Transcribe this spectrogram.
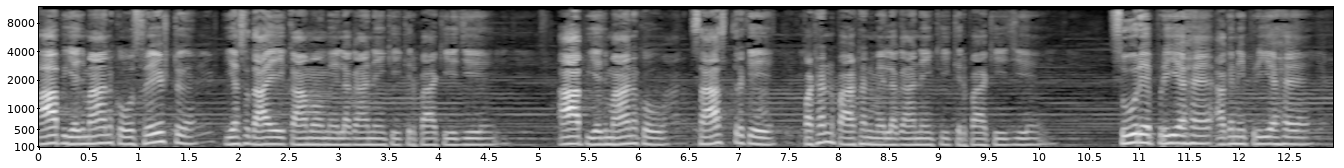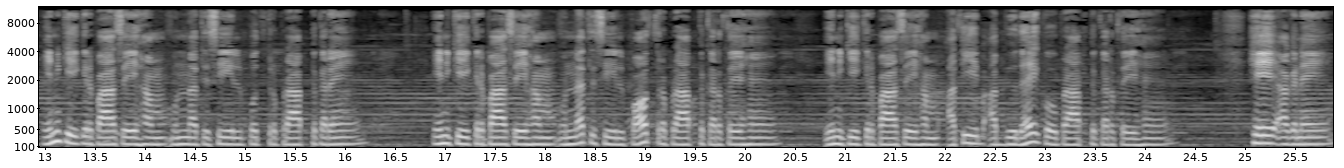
आप यजमान को श्रेष्ठ, यशदायी कामों में लगाने की कृपा कीजिए। आप यजमान को शास्त्र के पठन पाठन में लगाने की कृपा कीजिए। सूर्य प्रिय है अग्नि प्रिय है, इनकी कृपा से हम उन्नतिशील पुत्र प्राप्त करें। इनकी कृपा से हम उन्नतिशील पौत्र प्राप्त करते हैं। इनकी कृपा से हम अतीब अभ्युदय को प्राप्त करते हैं। हे अग्नि,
